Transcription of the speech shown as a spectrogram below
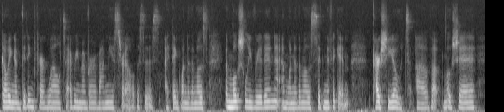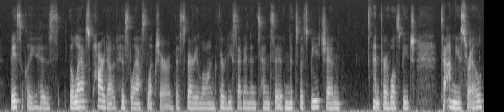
going and bidding farewell to every member of Am Yisrael. This is, I think, one of the most emotionally ridden and one of the most significant parshiot of Moshe. Basically, his the last part of his last lecture, this very long, 37 intensive mitzvah speech and and farewell speech to Am Yisrael.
